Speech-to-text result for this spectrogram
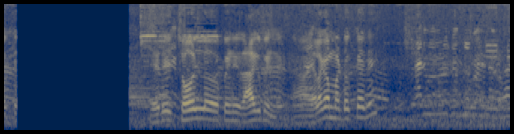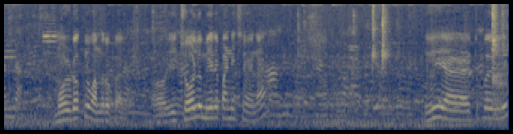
ఓకే. ఏది? చోళ్ళు పిండి రాగి పిండి. ఎలాగమ్మా డొక్కు అది? అది మూడు డొక్కులు వంద రూపాయలు. ఈ చోళ్ళు మీరే పండించమేనా ఇవి ఆ, ఎట్టుపోయింది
